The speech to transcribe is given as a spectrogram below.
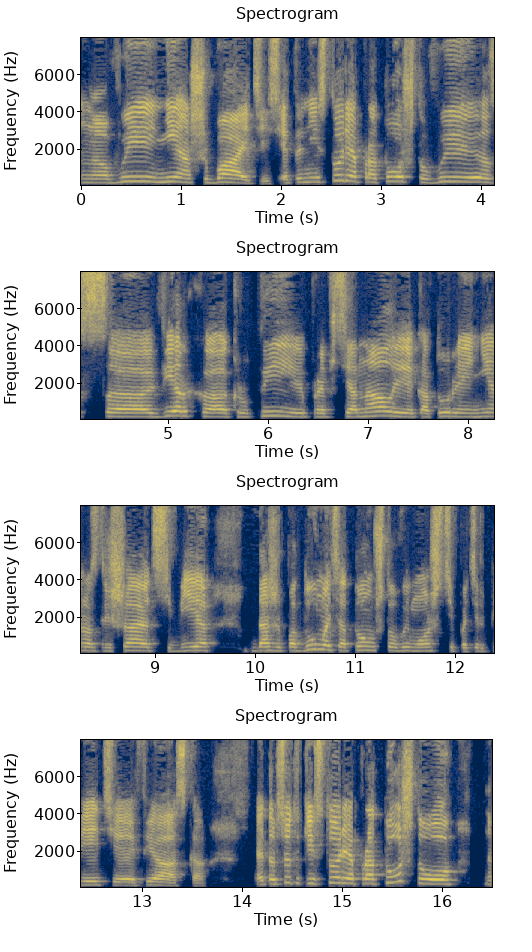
вы не ошибаетесь. Это не история про то, что вы сверх э, крутые профессионалы, которые не разрешают себе даже подумать о том, что вы можете потерпеть э, фиаско. Это все-таки история про то, что э,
